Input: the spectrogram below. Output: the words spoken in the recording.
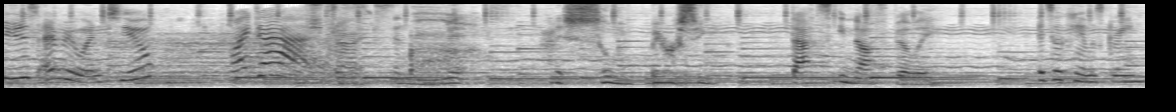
introduce everyone to my dad. That is so embarrassing. That's enough, Billy. It's okay, Miss Green.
